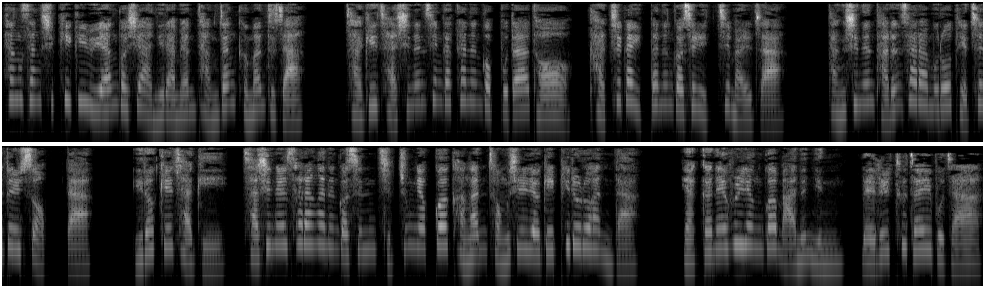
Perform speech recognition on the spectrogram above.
향상시키기 위한 것이 아니라면 당장 그만두자. 자기 자신은 생각하는 것보다 더 가치가 있다는 것을 잊지 말자. 당신은 다른 사람으로 대체될 수 없다. 이렇게 자기 자신을 사랑하는 것은 집중력과 강한 정신력이 필요로 한다. 약간의 훈련과 많은 인내를 투자해보자.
